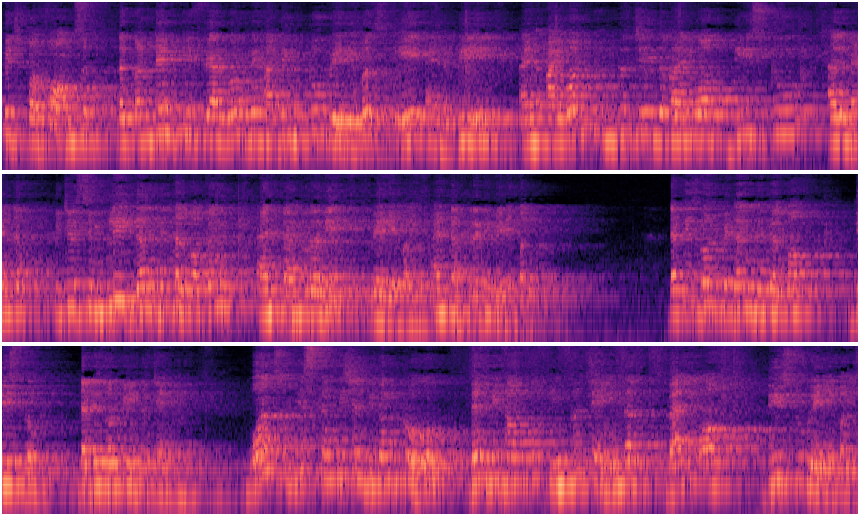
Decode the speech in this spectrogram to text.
which performs the content if we are going to be having two variables a and b and I want to interchange the value of these element which is simply done with help of an, temporary variable and temporary variable. That is going to be done with help of this loop. That is going to be interchanging. Once this condition become true then we have to interchange the value of these two variables.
